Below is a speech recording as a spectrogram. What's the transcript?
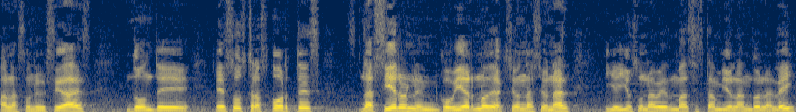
a las universidades, donde esos transportes nacieron en gobierno de Acción Nacional y ellos una vez más están violando la ley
